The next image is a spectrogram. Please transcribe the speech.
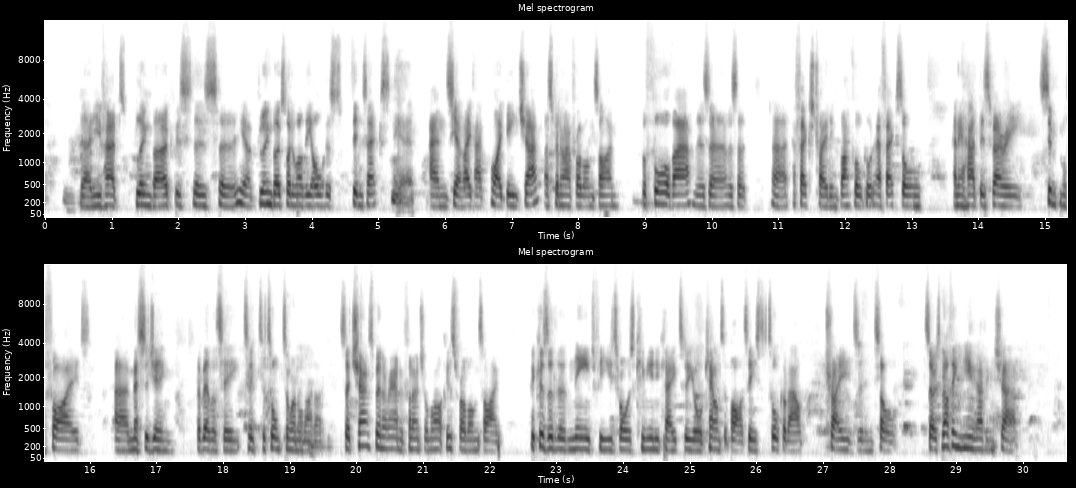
Yeah, you've had Bloomberg. There's, there's uh, you know, Bloomberg's probably one of the oldest fintechs. Yeah. And yeah, they've had IB Chat. That's been around for a long time. Before that, there's a there's a uh, FX trading platform called FXall, and it had this very simplified uh, messaging ability to, to talk to one another. So chat's been around in financial markets for a long time because of the need for you to always communicate to your counterparties to talk about trades and so on. So it's nothing new having chat.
